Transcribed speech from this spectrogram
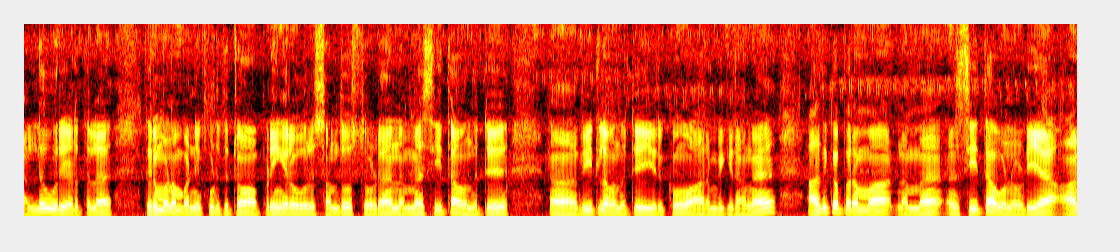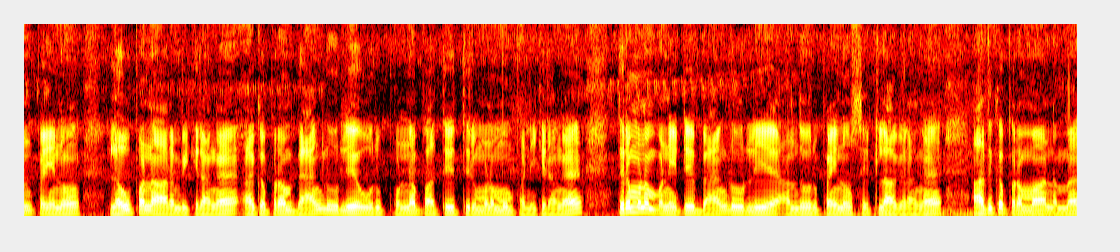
நல்ல ஒரு இடத்துல திருமணம் பண்ணி கொடுத்துட்டோம் அப்படிங்கிற ஒரு சந்தோஷத்தோட நம்ம சீதா வந்துட்டு வீட்டில் வந்துட்டு இருக்கவும் ஆரம்பிக்கிறாங்க. அதுக்கப்புறமா நம்ம சீதாவனுடைய ஆண் பையனும் லவ் பண்ண ஆரம்பிக்கிறாங்க. அதுக்கப்புறம் பெங்களூர்லேயே ஒரு பொண்ணை பார்த்து திருமணமும் பண்ணிக்கிறாங்க. திருமணம் பண்ணிவிட்டு பெங்களூர்லேயே அந்த ஒரு பையனும் செட்டில் ஆகுறாங்க. அதுக்கப்புறமா நம்ம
